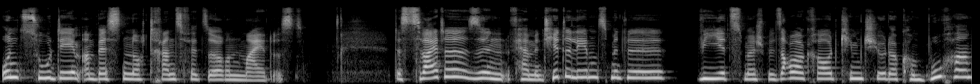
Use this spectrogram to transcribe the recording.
und zudem am besten noch Transfettsäuren meidest. Das zweite sind fermentierte Lebensmittel, wie jetzt zum Beispiel Sauerkraut, Kimchi oder Kombucha.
